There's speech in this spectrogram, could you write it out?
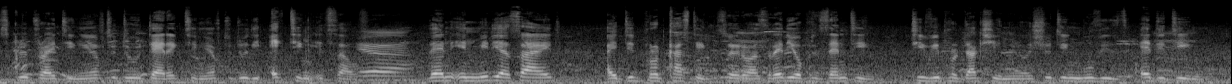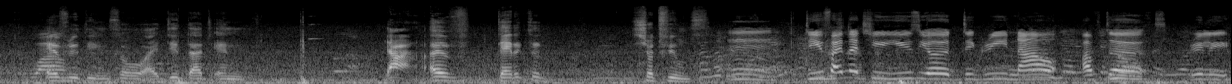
script writing, you have to do directing, you have to do the acting itself. Yeah. Then in media side, I did broadcasting, so it was radio presenting, TV production, you know, shooting movies, editing, Wow. everything. So I did that, and yeah, I've directed short films. Mm. Do you find that you use your degree now after No. really?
